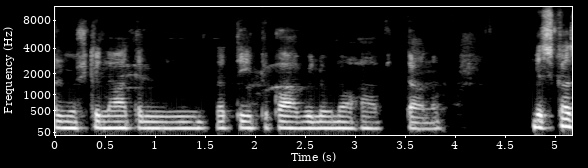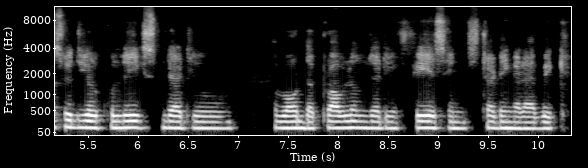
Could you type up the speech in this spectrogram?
المشكلات التي تقابلونها في الدراسة Discuss with your colleagues that you about the problems that you face in studying Arabic.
